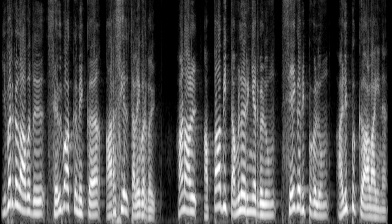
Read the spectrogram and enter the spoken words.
இவர்களாவது செல்வாக்கு மிக்க அரசியல் தலைவர்கள். ஆனால் அப்பாவி தமிழறிஞர்களும் சேகரிப்புகளும் அழிப்புக்கு ஆளாயின.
